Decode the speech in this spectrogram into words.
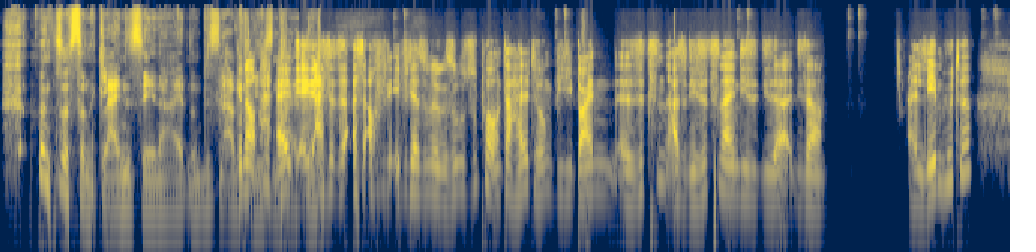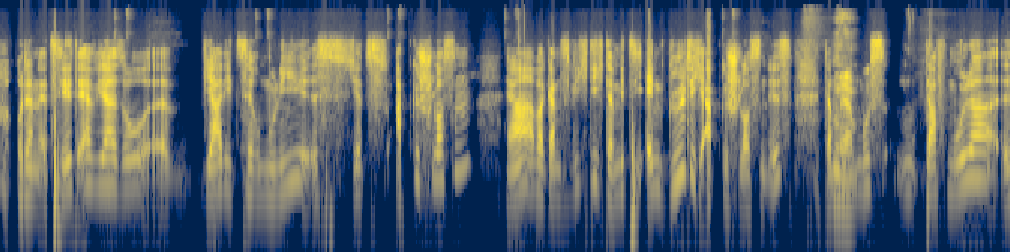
Und so ist so eine kleine Szene halt, ein bisschen Genau, äh, halt, ne? also das ist auch wieder so eine so super Unterhaltung, wie die beiden äh, sitzen. Also die sitzen da in diese, dieser, dieser äh, Lehmhütte und dann erzählt er wieder so, äh, ja, die Zeremonie ist jetzt abgeschlossen, ja, aber ganz wichtig, damit sie endgültig abgeschlossen ist, dann ja. muss, darf Muller, äh,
